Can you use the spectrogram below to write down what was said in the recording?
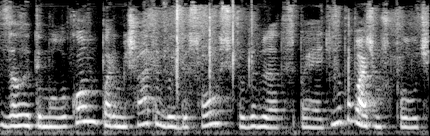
залити молоком, перемішати, вийде соус, туди додати спагеті. Ну, побачимо, що вийде.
